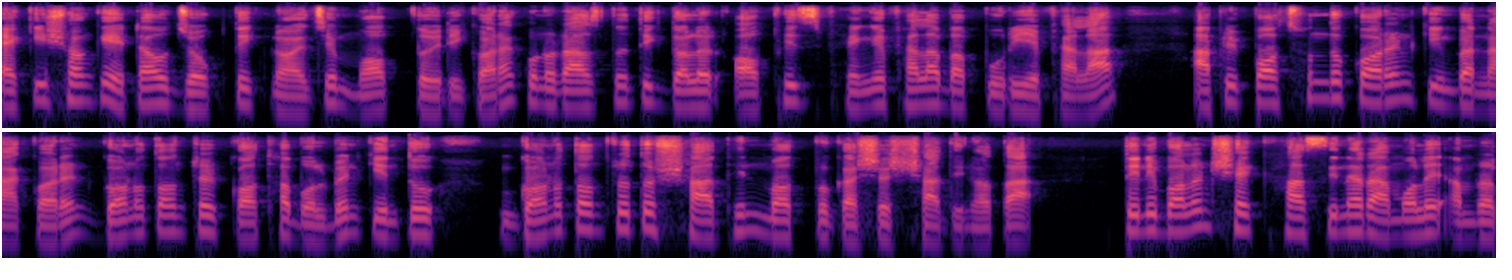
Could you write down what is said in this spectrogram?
একই সঙ্গে এটাও যৌক্তিক নয় যে মব তৈরি করা, কোনো রাজনৈতিক দলের অফিস ভেঙে ফেলা বা পুড়িয়ে ফেলা। আপনি পছন্দ করেন কিংবা না করেন, গণতন্ত্রের কথা বলবেন, কিন্তু গণতন্ত্র তো স্বাধীন মত প্রকাশের স্বাধীনতা। তিনি বলেন, শেখ হাসিনার আমলে আমরা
